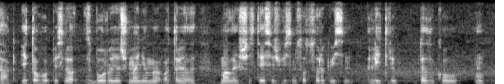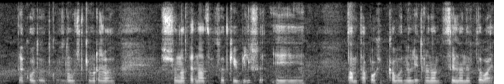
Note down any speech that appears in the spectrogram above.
Так, і того після збору ячменю ми отримали мали 6848 літрів додаткового, ну, якого додаткового, знову ж таки вражаю, що на 15% більше, і там та похибка в 1 літру нам сильно не впливає.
